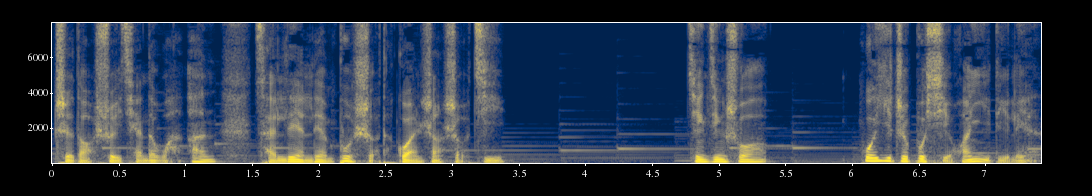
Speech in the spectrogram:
直到睡前的晚安，才恋恋不舍地关上手机。晶晶说：“我一直不喜欢异地恋，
